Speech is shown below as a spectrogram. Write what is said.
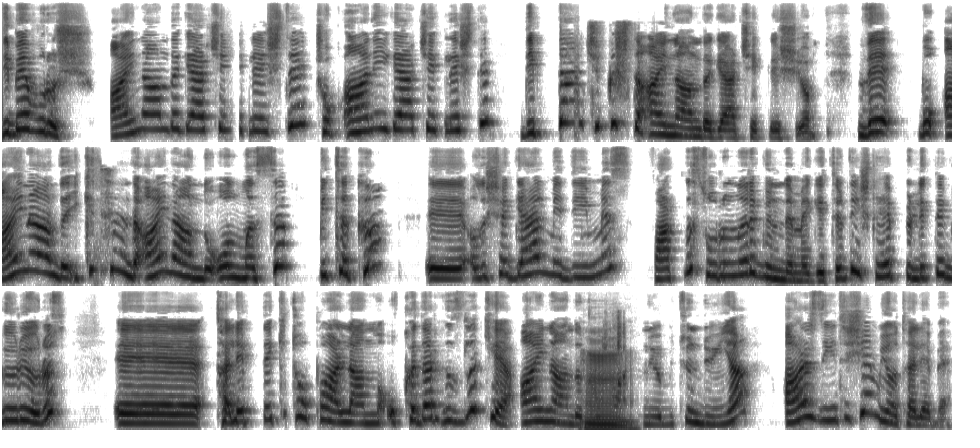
dibe vuruş aynı anda gerçekleşti. Çok ani gerçekleşti. Dipten çıkış da aynı anda gerçekleşiyor. Ve bu aynı anda ikisinin de aynı anda olması bir takım e, alışa gelmediğimiz farklı sorunları gündeme getirdi. İşte hep birlikte görüyoruz. E, talepteki toparlanma o kadar hızlı ki aynı anda hmm. toparlanıyor bütün dünya. Arz yetişemiyor talebe.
